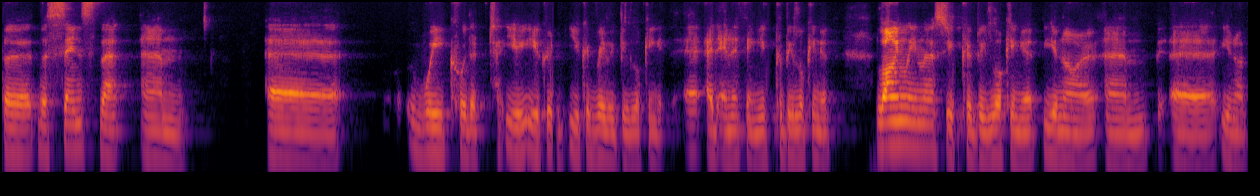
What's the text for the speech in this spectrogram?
the the sense that um uh we could you, you could you could really be looking at, at anything you could be looking at loneliness. You could be looking at, you know, um, uh, you know,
